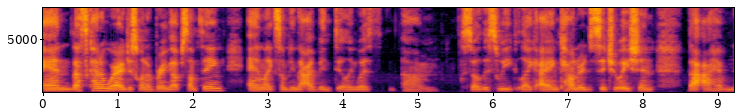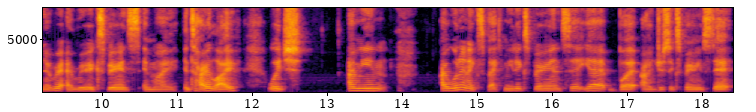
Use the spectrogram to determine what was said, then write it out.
And that's kind of where I just want to bring up something and like something that I've been dealing with um, so this week, like I encountered a situation that I have never ever experienced in my entire life, which I mean, I wouldn't expect me to experience it yet, but I just experienced it.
